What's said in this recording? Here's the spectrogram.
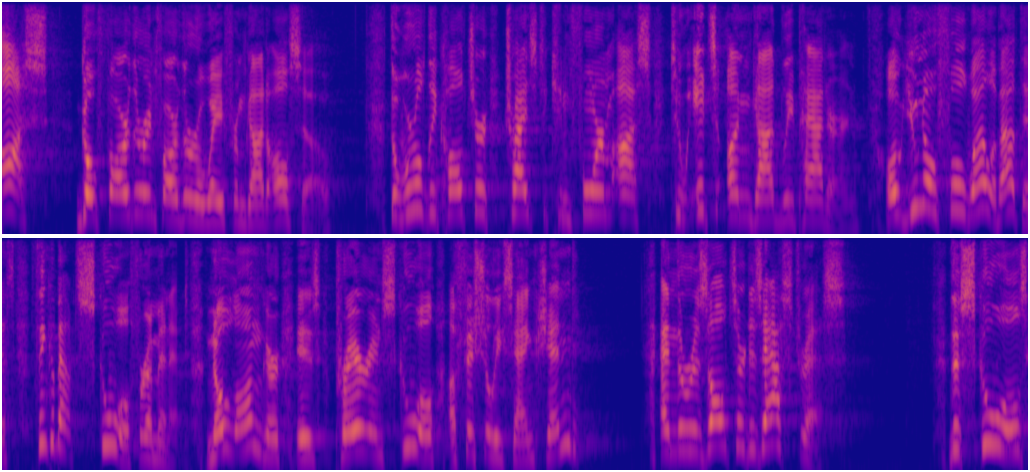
us go farther and farther away from God also. The worldly culture tries to conform us to its ungodly pattern. Oh, you know full well about this. Think about school for a minute. No longer is prayer in school officially sanctioned, and the results are disastrous. The schools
